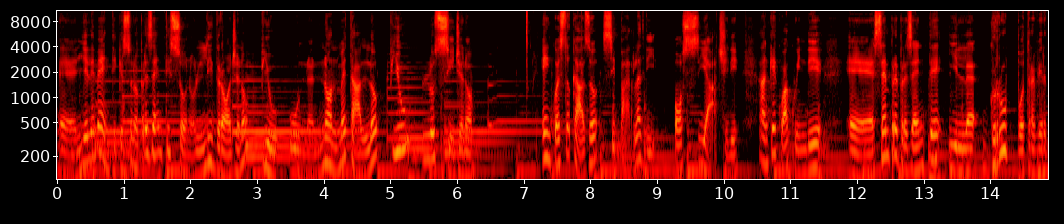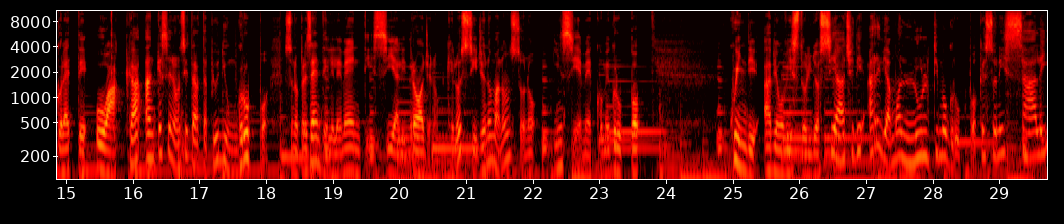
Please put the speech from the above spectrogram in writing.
eh, gli elementi che sono presenti sono l'idrogeno più un non metallo più l'ossigeno e in questo caso si parla di ossi acidi. Anche qua quindi è sempre presente il gruppo tra virgolette OH anche se non si tratta più di un gruppo. Sono presenti gli elementi sia l'idrogeno che l'ossigeno ma non sono insieme come gruppo. Quindi abbiamo visto gli ossi acidi, arriviamo all'ultimo gruppo che sono i sali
